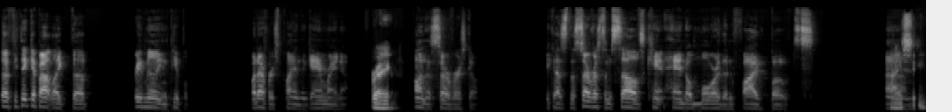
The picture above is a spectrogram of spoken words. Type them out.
so if you think about like the three million people, whatever's playing the game right now, Right. on the servers going, because the servers themselves can't handle more than five boats. I Um, see.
